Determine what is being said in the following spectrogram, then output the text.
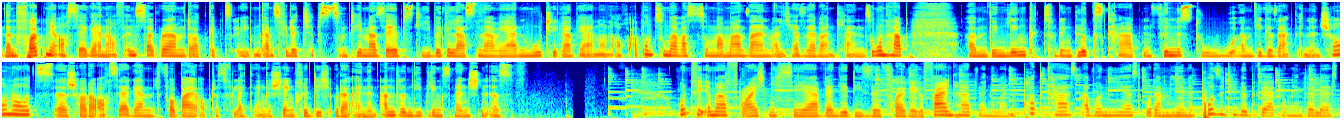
dann folg mir auch sehr gerne auf Instagram. Dort gibt es eben ganz viele Tipps zum Thema Selbstliebe, gelassener werden, mutiger werden und auch ab und zu mal was zum Mama sein, weil ich ja selber einen kleinen Sohn habe. Ähm, den Link zu den Glückskarten findest du, ähm, wie gesagt, in den Show Notes. Äh, schau da auch sehr gerne vorbei, ob das vielleicht ein Geschenk für dich oder einen anderen Lieblingsmenschen ist. Und wie immer freue ich mich sehr, wenn dir diese Folge gefallen hat, wenn du meinen Podcast abonnierst oder mir eine positive Bewertung hinterlässt.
